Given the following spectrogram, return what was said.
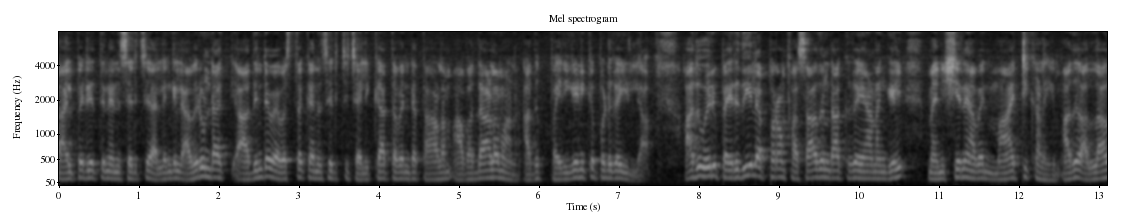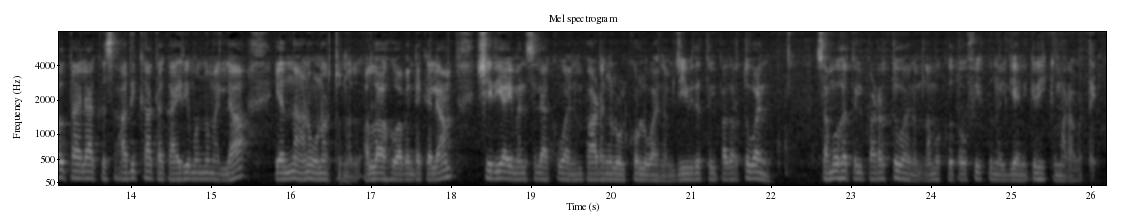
താല്പര്യത്തിനനുസരിച്ച് അല്ലെങ്കിൽ അവരുണ്ടാക്കി അതിന്റെ വ്യവസ്ഥക്കനുസരിച്ച് ചലിക്കാത്തവന്റെ താളം അവതാളമാണ്. അത് പരിഗണിക്കപ്പെടുകയില്ല. അത് ഒരു പരിധിയിലപ്പുറം ഫസാദ് ഉണ്ടാക്കുകയാണെങ്കിൽ മനുഷ്യനെ അവൻ മാറ്റിക്കളയും. അത് അള്ളാഹു താലാക്ക് സാധിക്കാത്ത കാര്യമൊന്നുമല്ല എന്നാണ് ഉണർത്തുന്നത്. അള്ളാഹു അവന്റെ കലാം ശരിയായി മനസ്സിലാക്കുവാനും പാഠങ്ങൾ ഉൾക്കൊള്ളുവാനും ജീവിതത്തിൽ പകർത്തുവാനും സമൂഹത്തിൽ പടർത്തുവാനും നമുക്ക് തോഫീക്ക് നൽകി അനുഗ്രഹിക്കുമാറാവട്ടെ.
